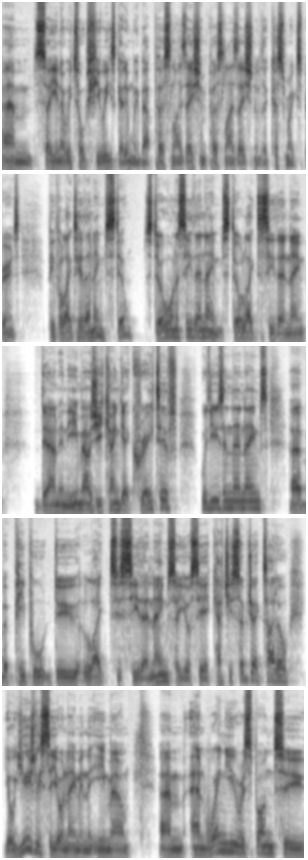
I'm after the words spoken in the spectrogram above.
Um, so, you know, we talked a few weeks ago, didn't we, about personalization, personalization of the customer experience. People like to hear their name still, still want to see their name, still like to see their name down in the emails. You can get creative with using their names, uh, but people do like to see their name. So you'll see a catchy subject title. You'll usually see your name in the email. Um, and when you respond to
